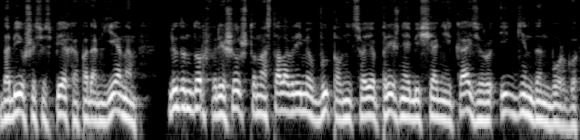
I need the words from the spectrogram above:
Добившись успеха под Амьеном, Людендорф решил, что настало время выполнить свое прежнее обещание Кайзеру и Гинденбургу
